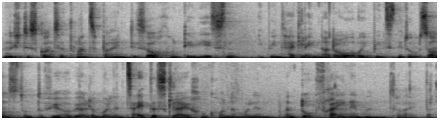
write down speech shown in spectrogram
Und ist das Ganze transparent transparente Sache und die wissen, ich bin halt länger da, aber ich bin es nicht umsonst und dafür habe ich halt einmal einen Zeitausgleich und kann einmal einen, einen Tag frei nehmen und so weiter.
